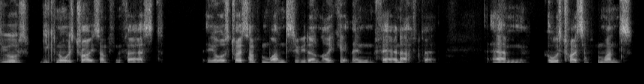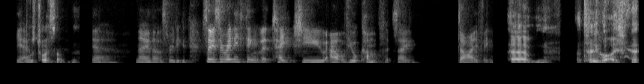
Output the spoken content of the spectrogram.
you always you can always try something first. You always try something once. If you don't like it, then fair enough. But um, always try something once. Yeah. Always try something. Yeah. No, that was really good. So is there anything that takes you out of your comfort zone? Diving. Um, I tell you what, I,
